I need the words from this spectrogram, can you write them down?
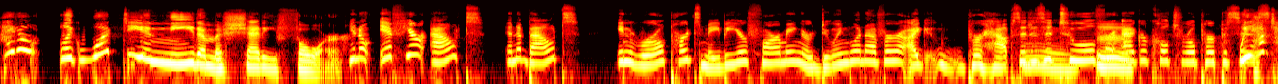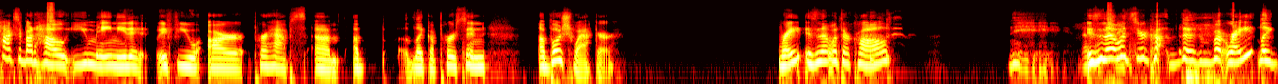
I don't like. What do you need a machete for? You know, if you're out and about in rural parts, maybe you're farming or doing whatever. I perhaps it is a tool for agricultural purposes. Hmm. We have talked about how you may need it if you are perhaps um a like a person, a bushwhacker. Right? Isn't that what they're called? Isn't that what's your? The, but right, like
